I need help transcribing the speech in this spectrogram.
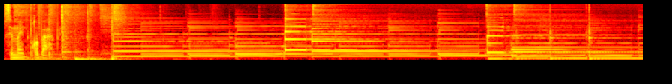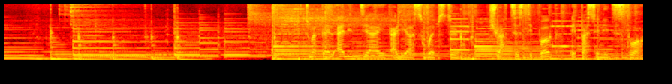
C'est même probable. Alias Webster. Je suis artiste hip-hop et passionné d'histoire.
